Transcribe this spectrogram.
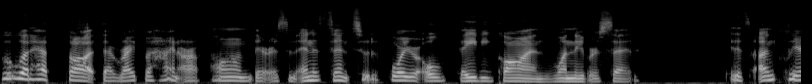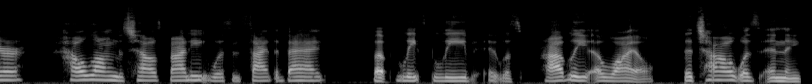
Who would have thought that right behind our home there is an innocent two to four year old baby gone, one neighbor said. It is unclear how long the child's body was inside the bag, but police believe it was probably a while. The child was in a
